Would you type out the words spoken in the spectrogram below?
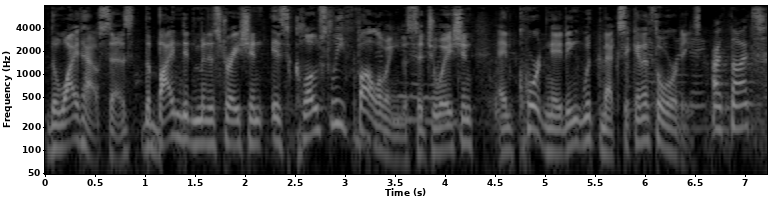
The White House says the Biden administration is closely following the situation and coordinating with Mexican authorities. Our thoughts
